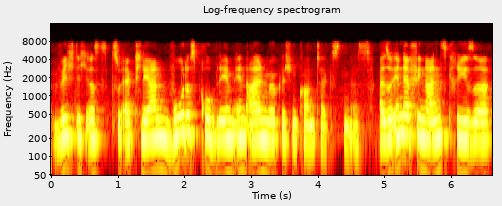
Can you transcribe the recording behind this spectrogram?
Wichtig ist zu erklären, wo das Problem in allen möglichen Kontexten ist. Also in der Finanzkrise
